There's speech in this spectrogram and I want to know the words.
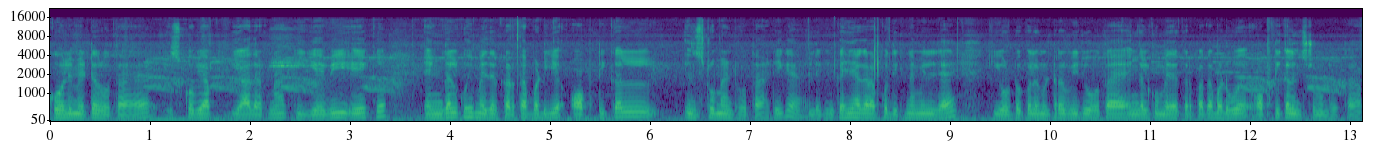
कोलीमीटर होता है। इसको भी आप याद रखना कि ये भी एक एंगल को ही मेजर करता है बट ये ऑप्टिकल इंस्ट्रूमेंट होता है, ठीक है? लेकिन कहीं अगर आपको दिखने मिल जाए कि ऑटो किलोमीटर भी जो होता है एंगल को मेजर कर पाता है बट वो ऑप्टिकल इंस्ट्रूमेंट होता है।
